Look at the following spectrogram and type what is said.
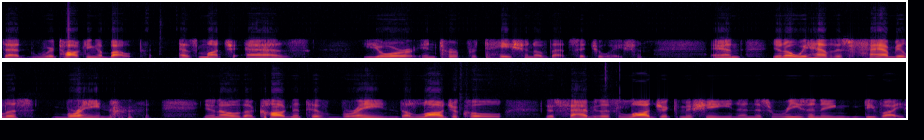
that we're talking about as much as your interpretation of that situation. And you know, we have this fabulous brain. you know, the cognitive brain, the logical this fabulous logic machine and this reasoning device.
